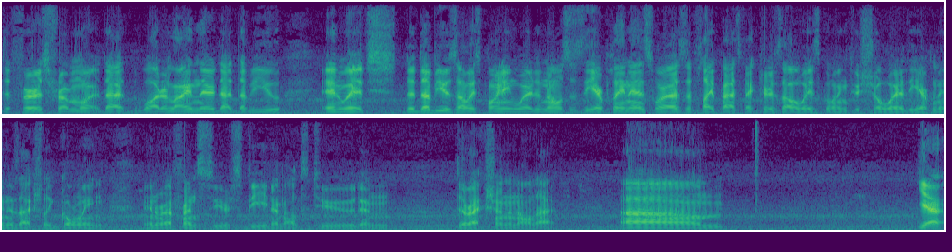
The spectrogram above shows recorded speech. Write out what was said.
differs from that water line there, that W, in which the W is always pointing where the nose of the airplane is, whereas the flight path vector is always going to show where the airplane is actually going in reference to your speed and altitude and direction and all that. Um, yeah,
